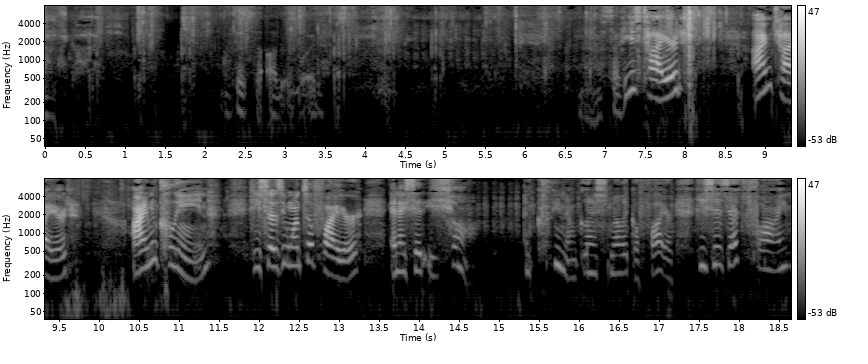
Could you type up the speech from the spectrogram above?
Oh my gosh. What is the other wood? Uh, so he's tired. I'm tired. I'm clean. He says he wants a fire. And I said, Isha, I'm clean. I'm going to smell like a fire. He says, that's fine.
